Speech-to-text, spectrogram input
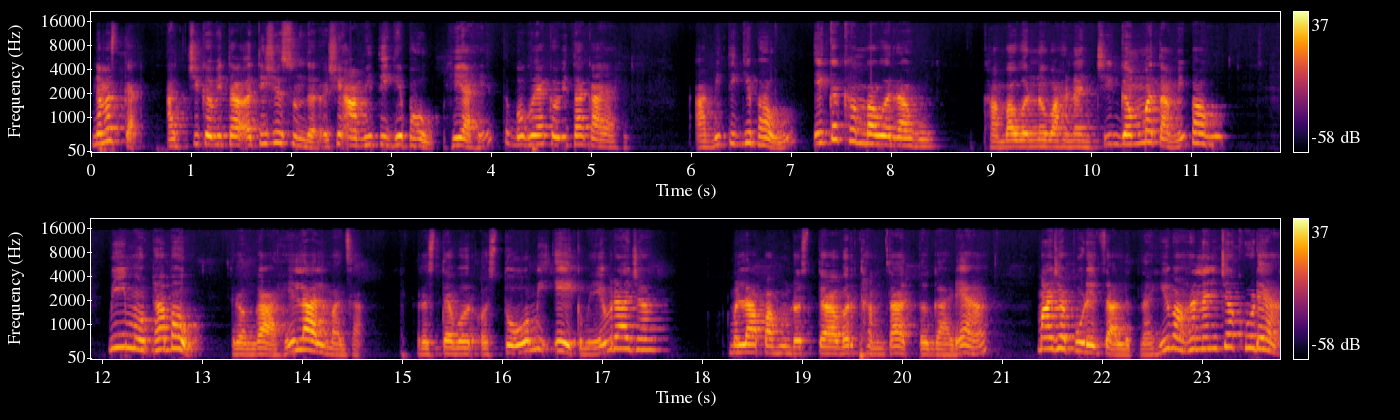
नमस्कार. आजची कविता अतिशय सुंदर. अशी आम्ही तिघे भाऊ ही आहे. तर बघूया कविता काय आहे. आम्ही तिघे भाऊ एका खांबावर राहू. खांबावरनं वाहनांची गंमत आम्ही पाहू. मी मोठा भाऊ. रंग आहे लाल माझा. रस्त्यावर असतो मी एकमेव राजा. मला पाहून रस्त्यावर थांबतात गाड्या. माझ्या पुढे चालत नाही वाहनांच्या खोड्या.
